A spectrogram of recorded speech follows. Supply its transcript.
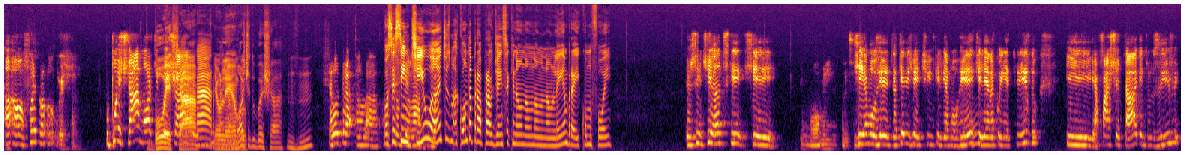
ah, foi, O Boechat, a morte Boechat, do Boechat. eu A lembro. morte do Boechat. Uhum. É outra. a- a- Você sentiu antes? Conta pra, pra audiência que não, não, não, não lembra e como foi. Eu senti antes que, que, Um homem conhecido. que ia morrer daquele jeitinho que ele ia morrer, que ele era conhecido, e a faixa etária, inclusive.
